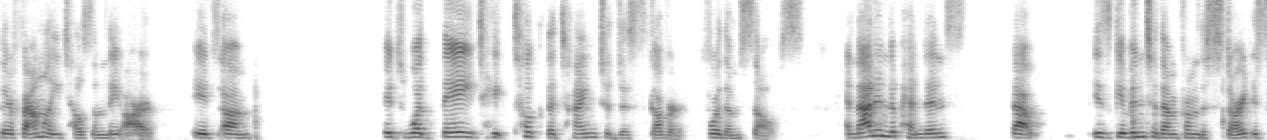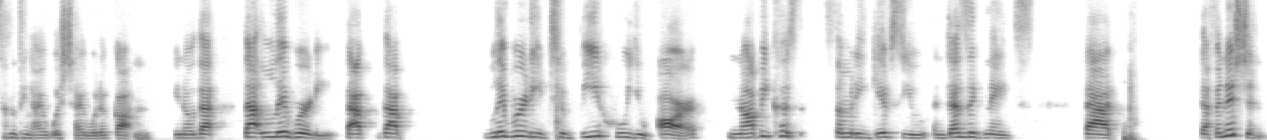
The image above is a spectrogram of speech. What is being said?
their family tells them they are. It's um it's what they take took the time to discover for themselves. And that independence that is given to them from the start is something I wish I would have gotten. You know, that that liberty, that that liberty to be who you are, not because somebody gives you and designates that definition.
